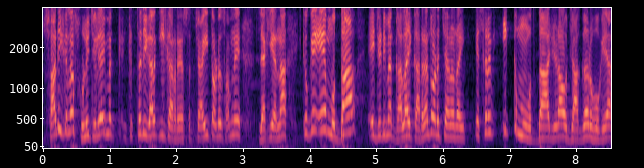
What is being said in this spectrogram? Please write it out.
ਸਾਰੀ ਗੱਲਾਂ ਸੁਣੀ ਚਲਿਆ ਮੈਂ ਕਿੱਥੇ ਦੀ ਗੱਲ ਕੀ ਕਰ ਰਿਹਾ? ਸੱਚਾਈ ਤੁਹਾਡੇ ਸਾਹਮਣੇ ਲੈ ਕੇ ਆਣਾ ਕਿਉਂਕਿ ਇਹ ਮੁੱਦਾ, ਇਹ ਜਿਹੜੀ ਮੈਂ ਗੱਲ ਆਈ ਕਰ ਰਿਹਾ ਤੁਹਾਡੇ ਚੈਨਲ ਰਾਹੀਂ, ਇਹ ਸਿਰਫ ਇੱਕ ਮੁੱਦਾ ਜਿਹੜਾ ਉਜਾਗਰ ਹੋ ਗਿਆ।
